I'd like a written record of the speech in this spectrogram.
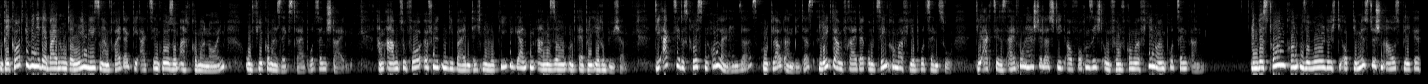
Rekordgewinne der beiden Unternehmen ließen am Freitag die Aktienkurse um 8,9 und 4,63 Prozent steigen. Am Abend zuvor öffneten die beiden Technologiegiganten Amazon und Apple ihre Bücher. Die Aktie des größten Online-Händlers und Cloud-Anbieters legte am Freitag um 10,4 Prozent zu. Die Aktie des iPhone-Herstellers stieg auf Wochensicht um 5,49 Prozent an. Investoren konnten sowohl durch die optimistischen Ausblicke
